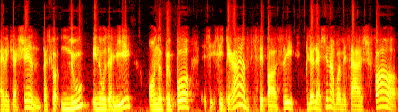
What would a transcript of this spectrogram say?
avec la Chine. Parce que nous et nos alliés, on ne peut pas. C'est grave ce qui s'est passé. Puis là, la Chine envoie un message fort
